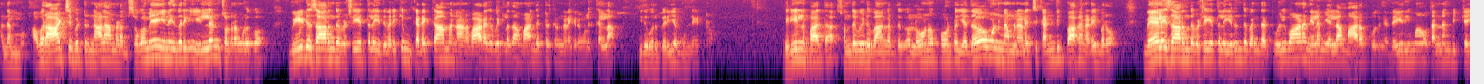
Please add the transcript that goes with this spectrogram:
அந்த அவர் ஆட்சி பெற்று நாலாம் இடம். சுகமே இனி இது வரைக்கும் இல்லைன்னு சொல்கிறவங்களுக்கோ வீடு சார்ந்த விஷயத்தில் இது வரைக்கும் கிடைக்காம நான் வாடகை வீட்டில் தான் வாழ்ந்துட்டுருக்கேன்னு நினைக்கிறவங்களுக்கெல்லாம் இது ஒரு பெரிய முன்னேற்றம். திடீர்னு பார்த்தா சொந்த வீடு வாங்குறதுக்கோ லோனோ போட்டோ ஏதோ ஒன்று நம்ம நினச்சி கண்டிப்பாக நடைபெறும். வேலை சார்ந்த விஷயத்தில் இருந்து வந்த தொழிவான நிலைமையெல்லாம் மாறப்போகுதுங்க. தைரியமாக தன்னம்பிக்கை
